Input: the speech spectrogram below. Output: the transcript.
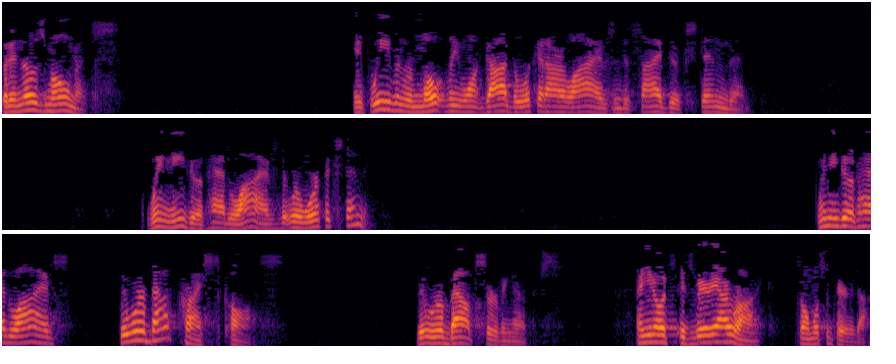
But in those moments, if we even remotely want God to look at our lives and decide to extend them, we need to have had lives that were worth extending. We need to have had lives that were about Christ's cause, that were about serving others. And you know, it's, it's very ironic. It's almost a paradox.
